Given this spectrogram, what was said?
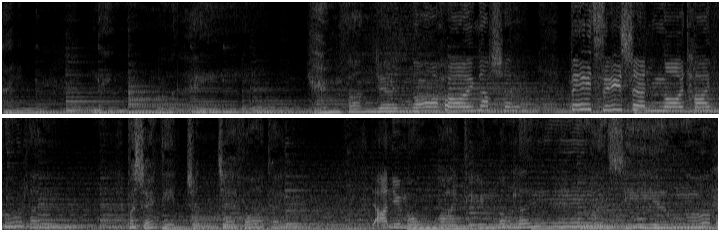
泪，你没起。缘分若我去握碎。彼此相爱太苦累，不想跌进这火堆，但愿梦怀甜梦里，还是让我去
